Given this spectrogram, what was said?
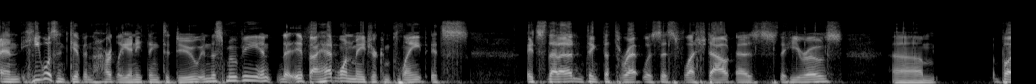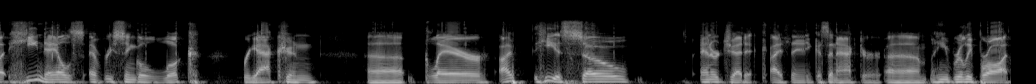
and he wasn't given hardly anything to do in this movie. And if I had one major complaint, it's it's that I didn't think the threat was as fleshed out as the heroes. Um, but he nails every single look, reaction, uh, glare. I he is so energetic. I think as an actor, um, he really brought.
